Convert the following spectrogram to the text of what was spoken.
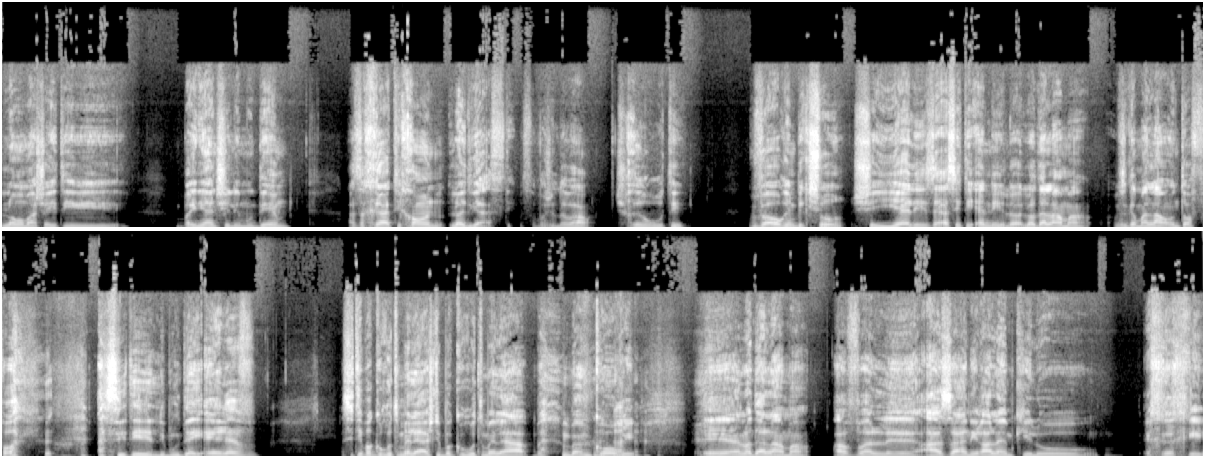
לא ממש הייתי בעניין של לימודים, אז אחרי התיכון לא התגייסתי בסופו של דבר, שחררו אותי, וההורים ביקשו שיהיה לי זה, עשיתי, אין לי, לא, לא יודע למה, וזה גם עלה הון תועפות, עשיתי לימודי ערב, עשיתי בגרות מלאה, יש לי בגרות מלאה באנקורי, אה, אני לא יודע למה, אבל אה, אז היה נראה להם כאילו הכרחי.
